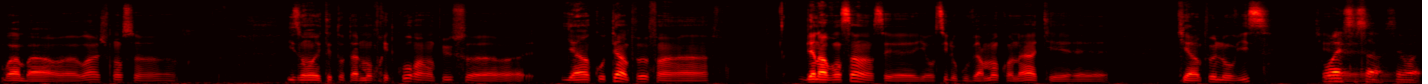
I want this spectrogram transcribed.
Ouais, bah euh, ouais, je pense. euh, ils ont été totalement pris de court. hein. En plus, euh, il y a un côté un peu. Enfin, bien avant ça, hein, il y a aussi le gouvernement qu'on a qui est, qui est un peu novice. Ouais, est, c'est ça, c'est vrai.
